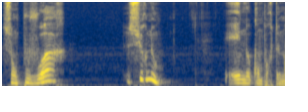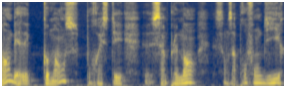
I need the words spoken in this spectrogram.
son pouvoir sur nous. Et nos comportements ben, commencent, pour rester euh, simplement sans approfondir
